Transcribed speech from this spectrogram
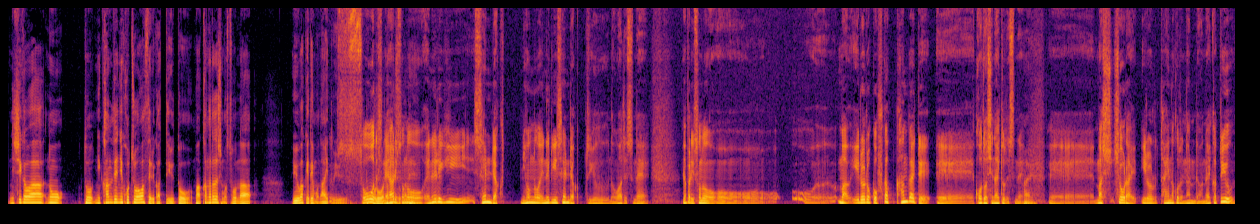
西側のとに完全に歩調を合わせるかっていうと、まあ、必ずしもそんないうわけでもないという、ね、そうですね、やはりそのエネルギー戦略、日本のエネルギー戦略というのはですね、やっぱりその、まあ、いろいろこう深く考えて、えー、行動しないとですね、はい、えー、まあ、将来、いろいろ大変なことになるんではないかという、うん、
